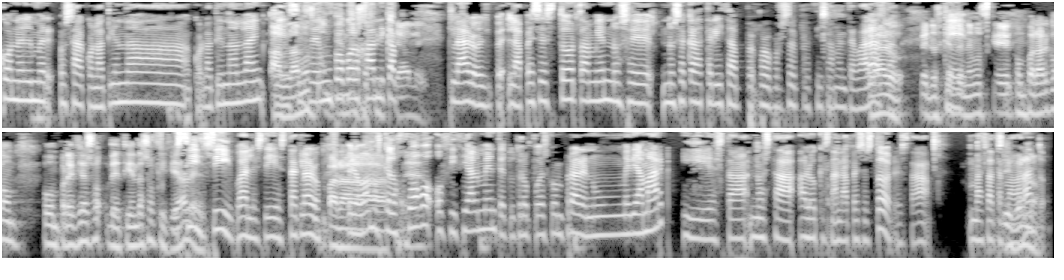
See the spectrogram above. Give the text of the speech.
con el, mer- o sea, con la tienda, con la tienda online, que Hablamos es un poco el handicap. Claro, el- la PS Store también no se, no se caracteriza por, por ser precisamente barata. Claro, pero es que, Que- tenemos que comparar con, con precios de tiendas oficiales. Sí, sí, vale, sí, está claro. Para- Pero vamos, que el juego oficialmente tú te lo puedes comprar en un MediaMark y está, no está a lo que está en la PS Store, está bastante Sí, más bueno, barato.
